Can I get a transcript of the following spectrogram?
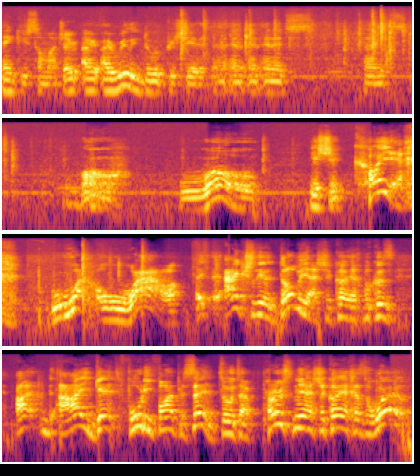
Thank you so much. I, I, I really do appreciate it, and and, and, and it's and it's whoa, whoa, Yeshikoyach. Wow, wow. Actually, a double Yeshikoyach because I I get forty five percent, so it's a personal Yeshikoyach as well.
